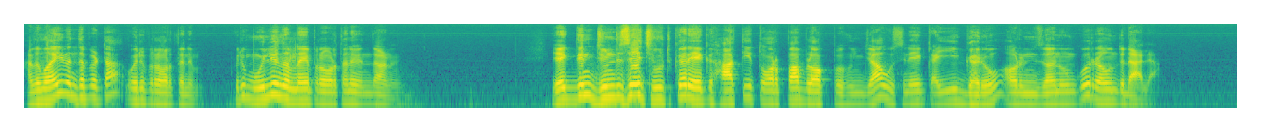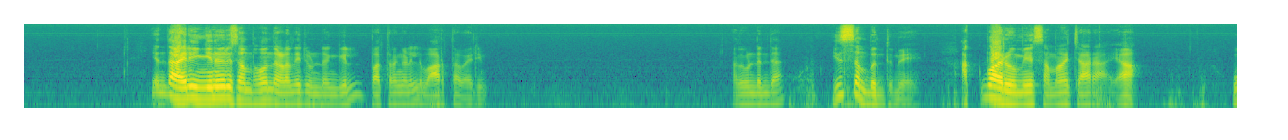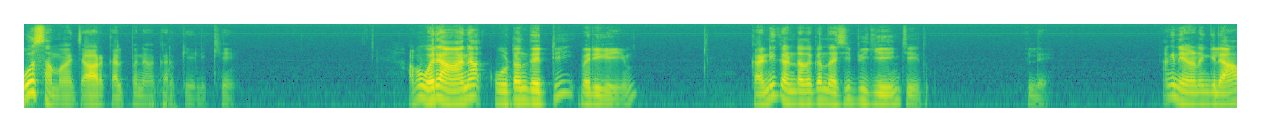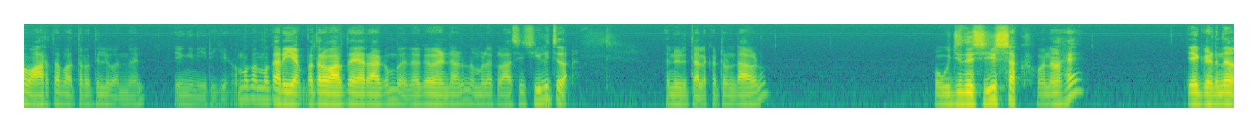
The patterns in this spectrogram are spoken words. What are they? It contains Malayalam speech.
അതുമായി ബന്ധപ്പെട്ട ഒരു പ്രവർത്തനം ഒരു മൂല്യനിർണയ പ്രവർത്തനം എന്താണ്? एक दिन झुंड से छूटकर एक हाथी तोरपा ब्लॉक पहुंचा उसने कई घरों और इंसानों को रौंद डाला എന്തായാലും ഇങ്ങനെ ഒരു സംഭവം നടന്നിട്ടുണ്ടെങ്കിൽ പത്രങ്ങളിൽ വാർത്ത വരും അതുകൊണ്ട് എന്താ ഇസ് സംബന്ധമേ അക്ബാരോ മേ സമാചാർ ആയ ഓ സമാചാർ കൽപ്പന കർക്കെ ലിഖേ അപ്പോൾ ഒരു ആന കൂട്ടം തെറ്റി വരികയും കണി കണ്ടതൊക്കെ നശിപ്പിക്കുകയും ചെയ്തു അല്ലേ അങ്ങനെയാണെങ്കിൽ ആ വാർത്ത പത്രത്തിൽ വന്നാൽ എങ്ങനെയിരിക്കും നമുക്ക് നമുക്കറിയാം പത്രവാർത്ത തയ്യാറാക്കുമ്പോൾ എന്തൊക്കെ വേണ്ടാണ് നമ്മളെ ക്ലാസ്സിൽ ശീലിച്ചതാണ് അതിനൊരു തലക്കെട്ടുണ്ടാകണം उचित शीर्षक होना है ये घटना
